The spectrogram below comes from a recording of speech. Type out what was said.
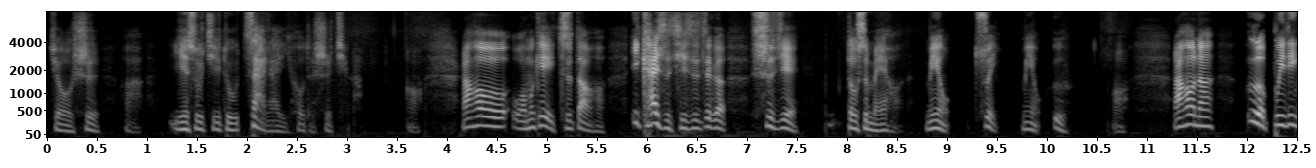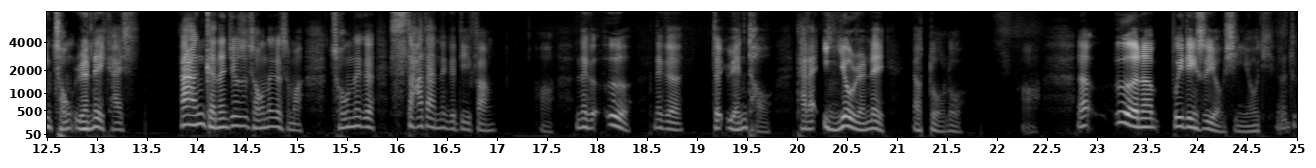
就是啊，耶稣基督再来以后的事情了啊。然后我们可以知道哈，一开始其实这个世界都是美好的，没有罪，没有恶啊。然后呢，恶不一定从人类开始，那很可能就是从那个什么，从那个撒旦那个地方啊，那个恶那个的源头，它来引诱人类要堕落。啊那恶呢，不一定是有形有体，就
